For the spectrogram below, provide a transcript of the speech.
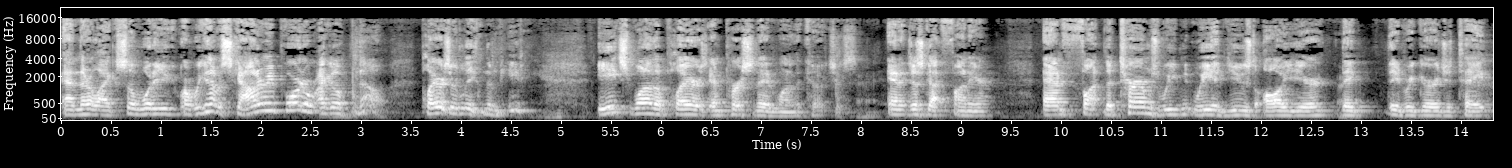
And they're like, "So what are you? Are we gonna have a scouting report?" Or I go, "No, players are leading the meeting." Each one of the players impersonated one of the coaches and it just got funnier. And fun, the terms we we had used all year, they they'd regurgitate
